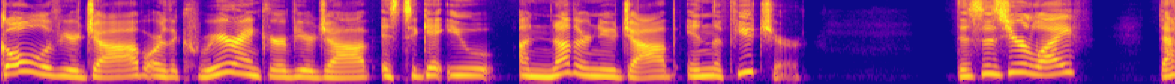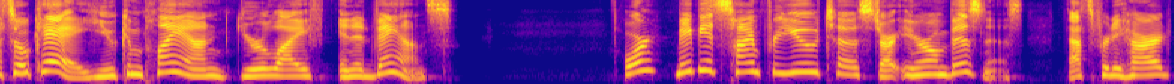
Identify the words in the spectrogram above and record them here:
goal of your job or the career anchor of your job is to get you another new job in the future. This is your life. That's okay. You can plan your life in advance. Or maybe it's time for you to start your own business. That's pretty hard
